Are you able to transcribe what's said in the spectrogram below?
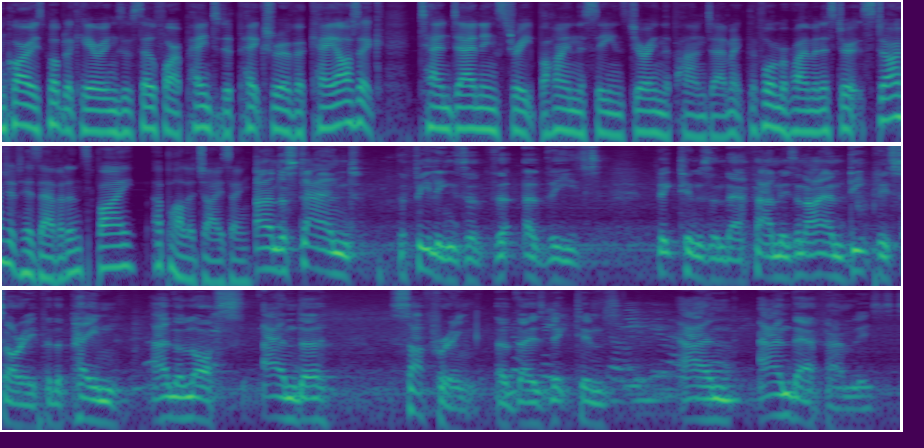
inquiry's public hearings have so far painted a picture of a chaotic 10 Downing Street behind the scenes during the pandemic. The former Prime Minister started his evidence by apologising. I understand the feelings of, the, of these victims and their families, and I am deeply sorry for the pain and the loss and the suffering of those victims and, and their families.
